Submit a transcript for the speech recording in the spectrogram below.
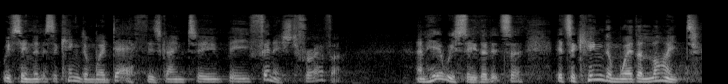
We've seen that it's a kingdom where death is going to be finished forever. And here we see that it's a, it's a kingdom where the light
